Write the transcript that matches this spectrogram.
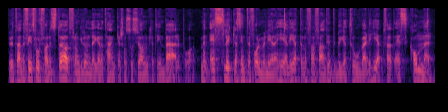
Utan det finns fortfarande stöd för de grundläggande tankar som socialdemokratin bär på. Men S lyckas inte formulera helheten och framförallt inte bygga trovärdighet för att S kommer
